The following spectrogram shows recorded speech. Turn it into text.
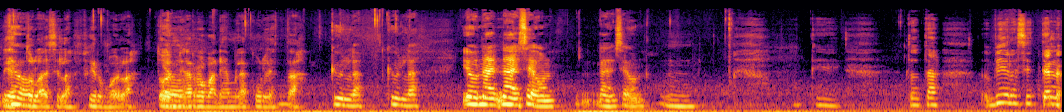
liettulaisilla Joo. firmoilla toimia Joo. Rovaniemellä kuljettaa. Kyllä, kyllä. Joo, näin, näin se on. Näin se on. Mm. Okay. Tota, vielä sitten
